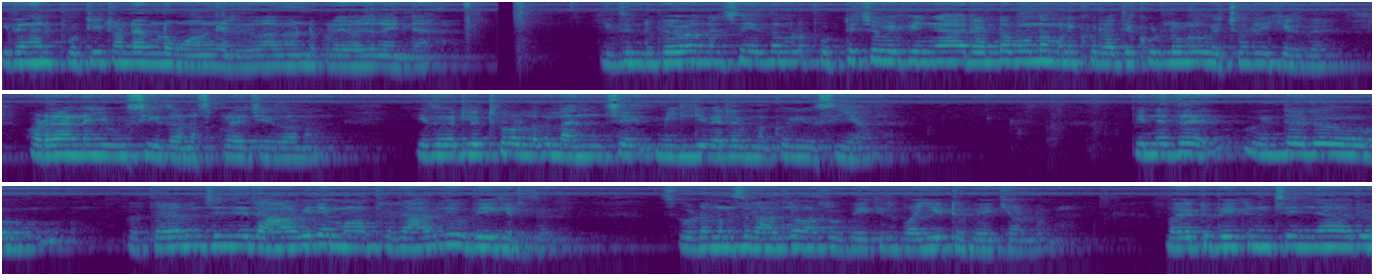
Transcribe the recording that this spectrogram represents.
ഇതങ്ങനെ പൊട്ടിയിട്ടുണ്ടെങ്കിൽ നമ്മൾ വാങ്ങരുത്. വാങ്ങാണ്ട് പ്രയോജനമില്ല. ഇതിന്റെ ഉപയോഗം എന്ന് വെച്ചാൽ ഇത് നമ്മൾ പൊട്ടിച്ച് പോയി കഴിഞ്ഞാൽ രണ്ടോ മൂന്നോ മണിക്കൂർ അതിൽ കൂടുതൽ നമ്മൾ വെച്ചുകൊണ്ടിരിക്കരുത് ഉടനെ തന്നെ യൂസ് ചെയ്തോണം സ്പ്രേ ചെയ്തോണം ഇത് ഒരു ലിറ്റർ വെള്ളത്തിൽ അഞ്ച് മില്ലി വരെ നമുക്ക് യൂസ് ചെയ്യാം. പിന്നെ ഇത് ഇതിന്റെ ഒരു പ്രത്യേകത എന്ന് വെച്ച് കഴിഞ്ഞാൽ രാവിലെ മാത്രം രാവിലെ ഉപയോഗിക്കരുത്. സൂഡമണസ് രാവിലെ മാത്രം ഉപയോഗിക്കരുത്. വൈകിട്ട് ഉപയോഗിക്കാവുള്ളൂ. വൈകിട്ട് ഉപയോഗിക്കണം വെച്ച് കഴിഞ്ഞാൽ ഒരു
